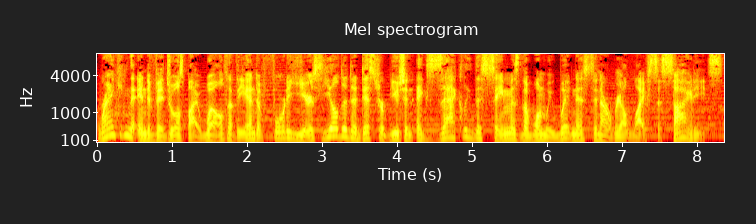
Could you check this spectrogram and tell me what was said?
Ranking the individuals by wealth at the end of 40 years yielded a distribution exactly the same as the one we witnessed in our real life societies.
